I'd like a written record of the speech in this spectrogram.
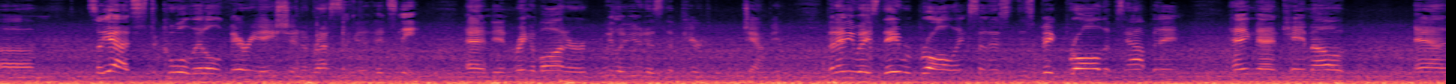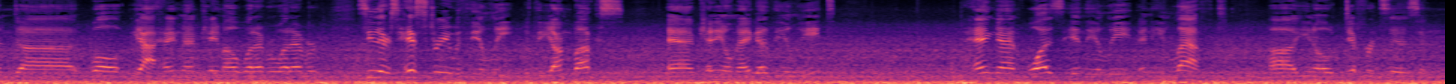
Um, so yeah, it's just a cool little variation of wrestling. It, it's neat. And in Ring of Honor, Wheeler Yuta is the pure champion. But anyways, they were brawling, so there's this big brawl that was happening. Hangman came out and uh, well, yeah, Hangman came out, whatever, whatever. See, there's history with the Elite, with the Young Bucks and Kenny Omega, the Elite. Hangman was in the Elite and he left. Uh, you know, differences and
